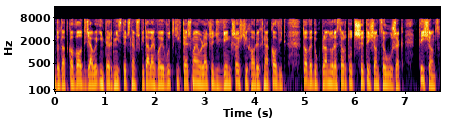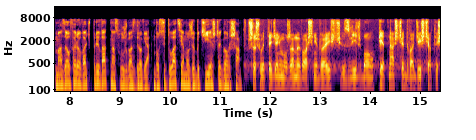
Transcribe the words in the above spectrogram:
Dodatkowo oddziały internistyczne w szpitalach wojewódzkich też mają leczyć w większości chorych na COVID. To według planu resortu 3 tysiące łóżek. Tysiąc ma zaoferować prywatna służba zdrowia, bo sytuacja może być jeszcze gorsza. W przyszły tydzień możemy właśnie wejść z liczbą 15-20 tysięcy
